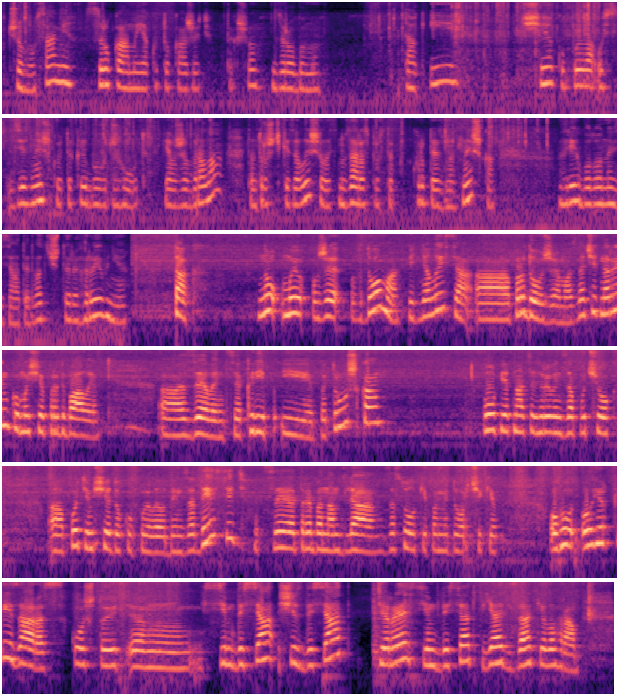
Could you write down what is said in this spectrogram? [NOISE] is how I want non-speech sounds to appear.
чого самі з руками, як ото кажуть. Так що зробимо. Так, і ще купила ось зі знижкою такий був джгут. Я вже брала, там трошечки залишилось. Ну зараз просто крутезна знижка. Гріх було не взяти. 24 гривні. Так, ну ми вже вдома піднялися, продовжуємо. Значить, на ринку ми ще придбали зелень, це кріп і петрушка по 15 гривень за пучок. Потім ще докупили один за 10. Це треба нам для засолки помідорчиків. Огірки зараз коштують ем, 70 60-75 за кілограм.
